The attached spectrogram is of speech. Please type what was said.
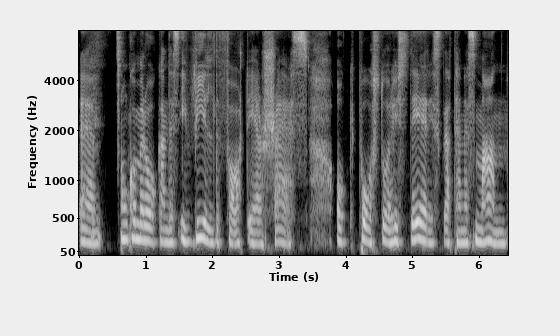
mm hon kommer åkandes i vild fart i en chäs och påstår hysteriskt att hennes man,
